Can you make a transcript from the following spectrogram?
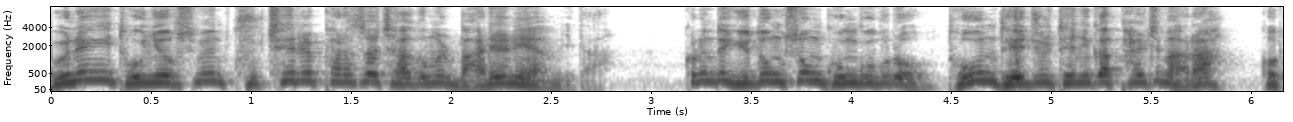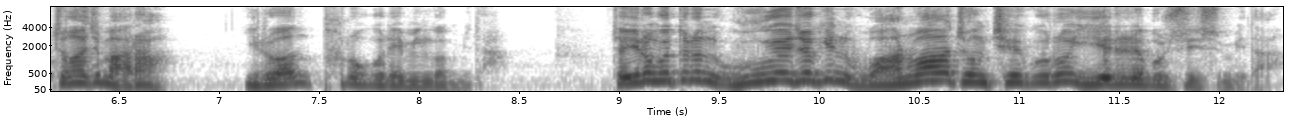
은행이 돈이 없으면 국채를 팔아서 자금을 마련해야 합니다. 그런데 유동성 공급으로 돈 대줄 테니까 팔지 마라. 걱정하지 마라. 이러한 프로그램인 겁니다. 자, 이런 것들은 우회적인 완화 정책으로 이해를 해볼 수 있습니다.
